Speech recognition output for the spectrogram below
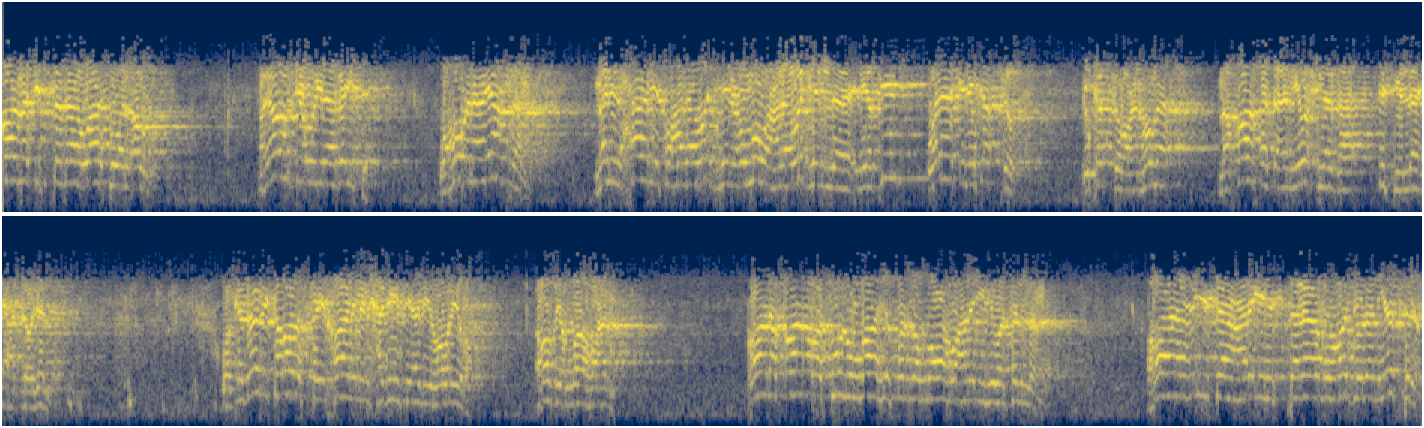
قامت السماوات والأرض فيرجع إلى بيته وهو لا يعلم من الحالف على وجه العموم على وجه اليقين ولكن يكفر. يكفر عنهما مخافة أن يحنث باسم الله عز وجل. وكذلك روى الشيخان من حديث أبي هريرة رضي الله عنه. قال قال رسول الله صلى الله عليه وسلم رأى عيسى عليه السلام رجلا يسرق.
